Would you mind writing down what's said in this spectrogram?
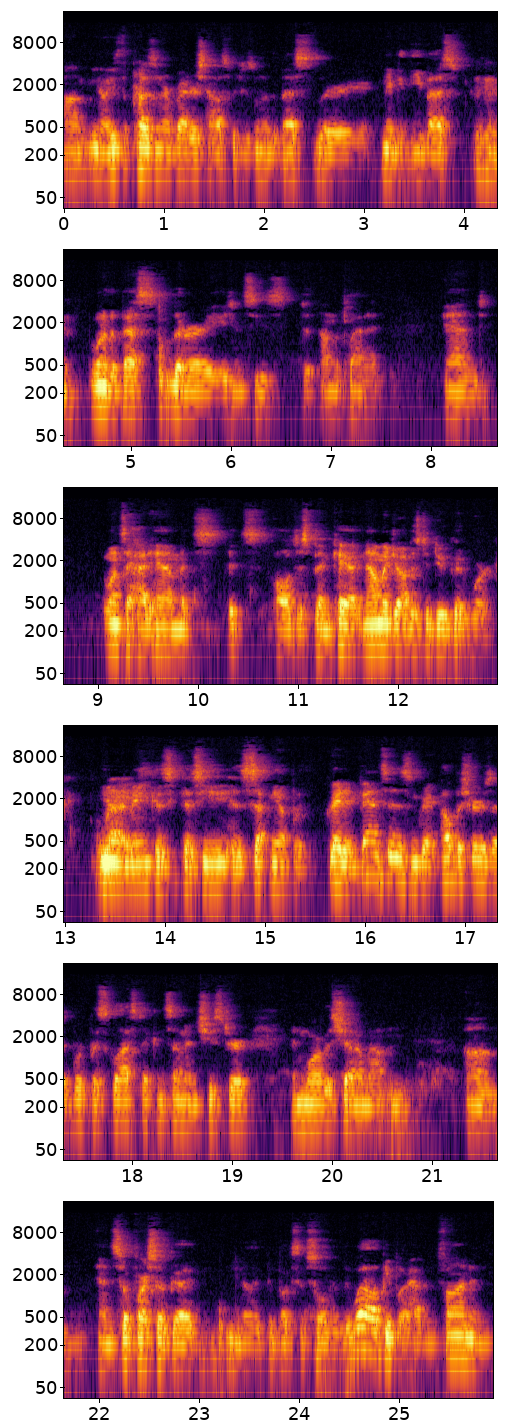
Um, you know, he's the president of Writers House, which is one of the best literary, maybe the best Mm-hmm. one of the best literary agencies on the planet. And once I had him, it's it's all just been chaos. Now my job is to do good work. You know what I mean? Because he has set me up with great advances and great publishers. I've worked with Scholastic and Simon and Schuster, and more with Shadow Mountain. Um, and so far, so good. You know, like the books have sold really well. People are having fun, and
